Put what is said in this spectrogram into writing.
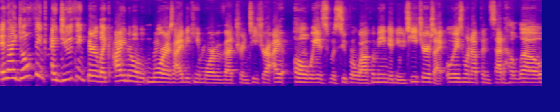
and I don't think I do think they're like I know more as I became more of a veteran teacher. I always was super welcoming to new teachers. I always went up and said hello.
